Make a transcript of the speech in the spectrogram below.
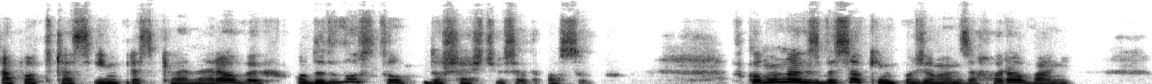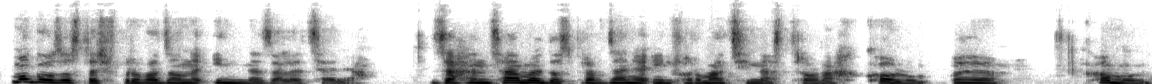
a podczas imprez plenerowych od 200 do 600 osób. W komunach z wysokim poziomem zachorowań mogą zostać wprowadzone inne zalecenia. Zachęcamy do sprawdzania informacji na stronach kolum, e, komun.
